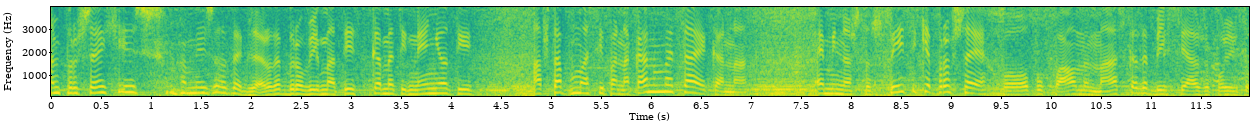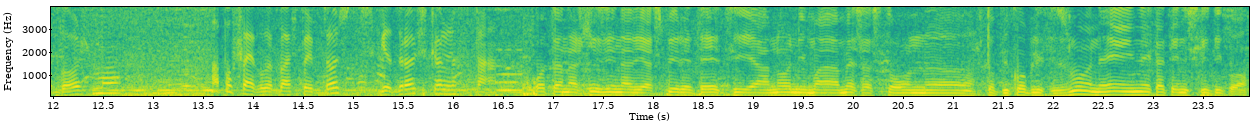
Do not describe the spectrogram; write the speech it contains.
Αν προσέχεις, νομίζω, δεν ξέρω, δεν προβληματίστηκα με την έννοια ότι αυτά που μας είπα να κάνουμε τα έκανα. Έμεινα στο σπίτι και προσέχω όπου πάω με μάσκα, δεν πλησιάζω πολύ τον κόσμο. Αποφεύγω, εν πάση περιπτώσει, τις συγκεντρώσεις και όλα αυτά. Όταν αρχίζει να διασπείρεται έτσι ανώνυμα μέσα στον ε, τοπικό πληθυσμό, ναι, είναι κάτι ενισχυτικό.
